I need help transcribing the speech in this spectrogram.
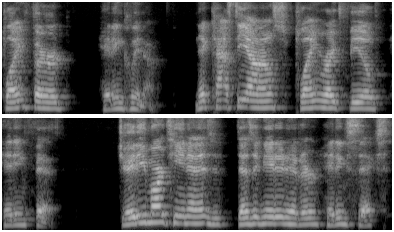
playing third, hitting cleanup. Nick Castellanos playing right field, hitting fifth. JD Martinez, designated hitter, hitting sixth.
